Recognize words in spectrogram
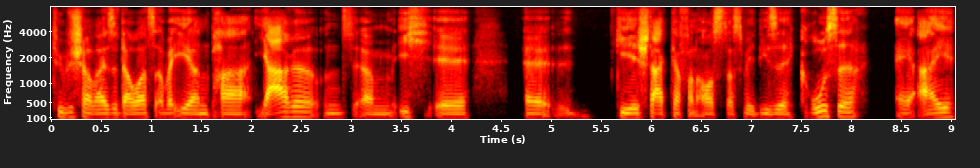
Typischerweise dauert es aber eher ein paar Jahre. Und ähm, ich äh, äh, gehe stark davon aus, dass wir diese große AI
